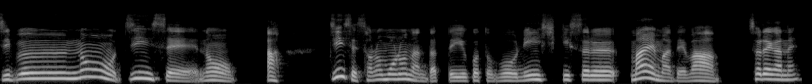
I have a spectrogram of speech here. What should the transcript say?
自分の人生の、あ、人生そのものなんだっていうことを認識する前までは、それがね、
